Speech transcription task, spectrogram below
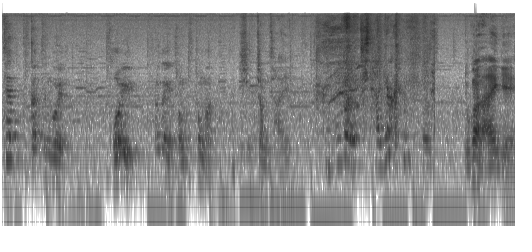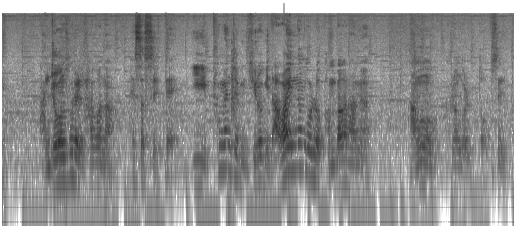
스탯 같은 거에 거의 상당히 정통한 10.41. 이걸 어떻게 자격은? 누가 나에게 안 좋은 소리를 하거나 했었을 때 이 표면적인 기록이 나와 있는 걸로 반박을 하면 아무 그런 걸 또 없으니까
